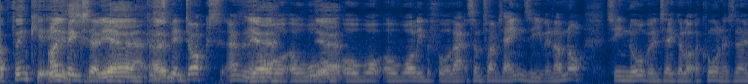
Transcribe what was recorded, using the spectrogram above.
I think it is. I think so, yeah. 'Cause it's um, it's been Docs, hasn't it? yeah, or, or, yeah. or, or, or Whalley before that. Sometimes Haynes even. I've not seen Norburn take a lot of corners, no.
